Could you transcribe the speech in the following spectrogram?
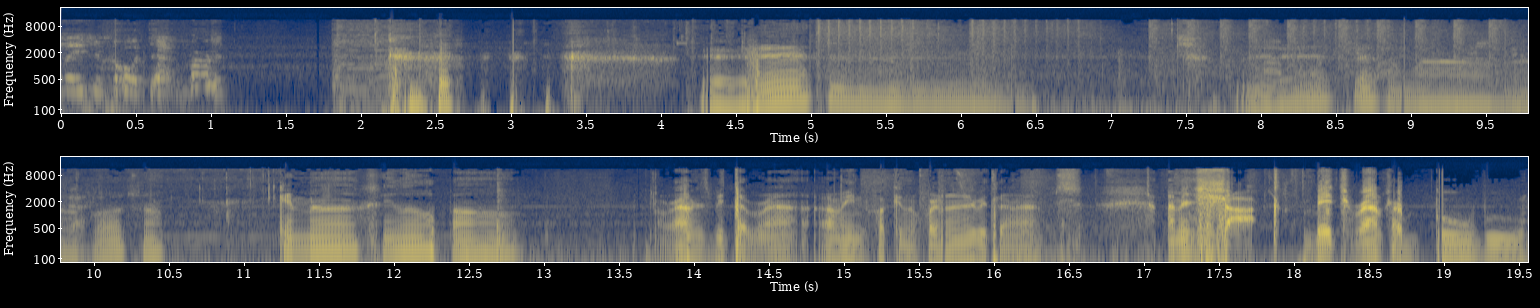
Made you go with that bird? Eres, eres perfumado, rosa. Que nació para Rams beat the Rams. I mean, fucking 49ers beat the Rams. I'm in shock. Bitch, Rams are boo boo.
